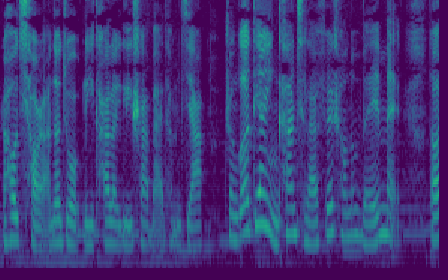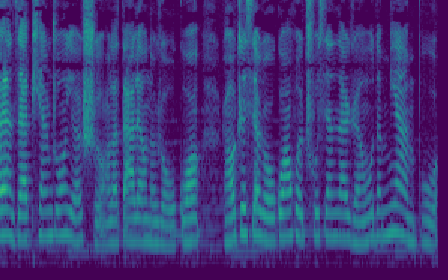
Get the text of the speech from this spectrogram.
然后悄然的就离开了伊丽莎白他们家。整个电影看起来非常的唯美，导演在片中也使用了大量的柔光，然后这些柔光会出现在人物的面部，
